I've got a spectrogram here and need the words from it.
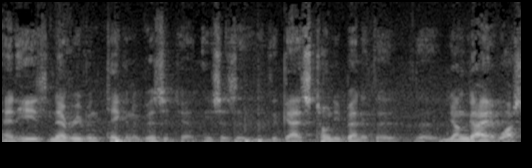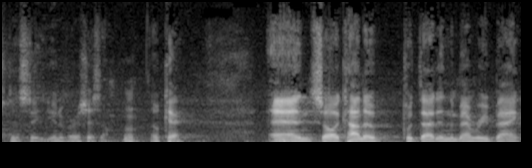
and he's never even taken a visit yet. He says, the, the guy's Tony Bennett, the, the young guy at Washington State University. I said, hmm, okay. And so I kind of put that in the memory bank.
